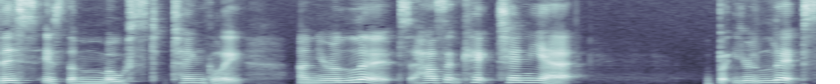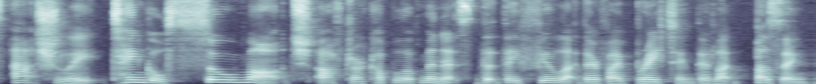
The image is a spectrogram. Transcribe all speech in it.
This is the most tingly. And your lips, hasn't kicked in yet, but your lips actually tingle so much after a couple of minutes that they feel like they're vibrating, they're like buzzing.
